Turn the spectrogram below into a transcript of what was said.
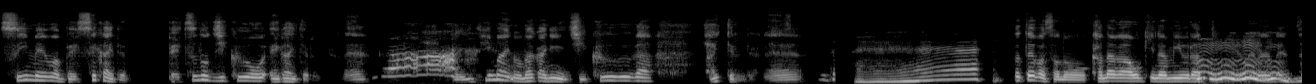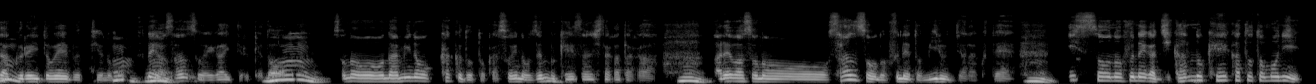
水面は別世界で別の時空を描いてるんだよね。一枚の中に時空が入ってるんだよね。例えばその神奈川沖波浦っていう有ねザ・グレート・ウェーブっていうのもうんうん船が酸素を描いてるけど、うん。その波の角度とかそういうのを全部計算した方がうん。あれはその3艘の船と見るんじゃなくてうん。一艘の船が時間の経過とともに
